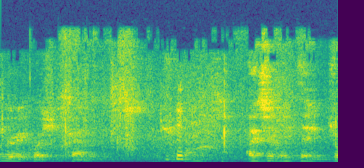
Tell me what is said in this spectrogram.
Are there any questions, comments? I certainly think, Joy,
